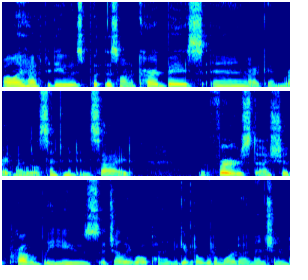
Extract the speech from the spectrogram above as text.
all I have to do is put this on a card base and I can write my little sentiment inside. But first, I should probably use a Gelly Roll pen to give it a little more dimension.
